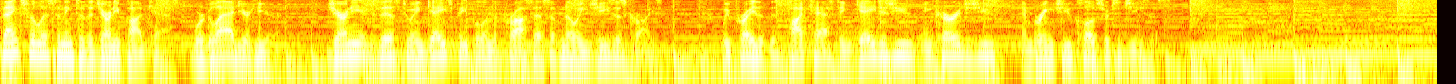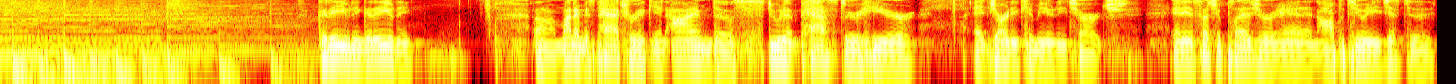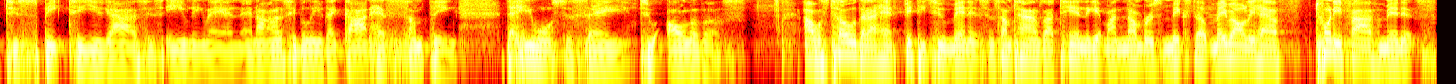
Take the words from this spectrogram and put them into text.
Thanks for listening to the Journey Podcast. We're glad you're here. Journey exists to engage people in the process of knowing Jesus Christ. We pray that this podcast engages you, encourages you, and brings you closer to Jesus. Good evening. Good evening. Uh, my name is Patrick, and I'm the student pastor here at Journey Community Church. And it's such a pleasure and an opportunity just to, to speak to you guys this evening, man. And I honestly believe that God has something that He wants to say to all of us. I was told that I had 52 minutes, and sometimes I tend to get my numbers mixed up. Maybe I only have 25 minutes,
